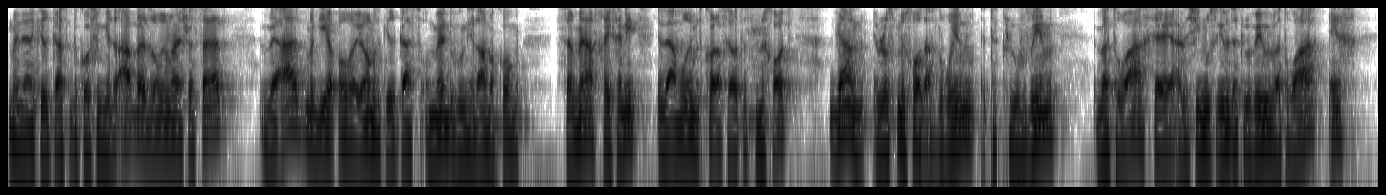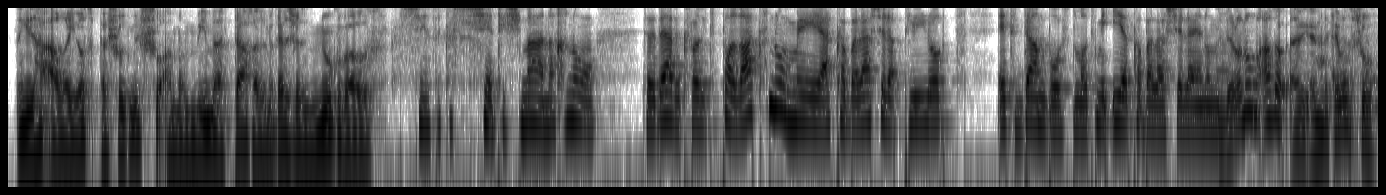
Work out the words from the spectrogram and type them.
מנהל הקרקס בקושי נראה באזורים האלה של הסרט, ואז מגיע אור היום, הקרקס עומד והוא נראה מקום שמח, חייכני, ואנחנו רואים את כל החיות השמחות, גם הן לא שמחות, אנחנו רואים את הכלובים, ואת רואה איך אה, אנשים נושאים את הכלובים, ואת רואה איך נגיד האריות פשוט משועממים מהתחת, הם בקטע של נו כבר. קשה, זה קשה. תשמע, אנחנו, אתה יודע, וכבר התפרקנו מהקבלה של הפילות את דמבו, זאת אומרת, מאי הקבלה שלהן. זה לא נורמלי, אגב, אני אני מתקן את זה שוב,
